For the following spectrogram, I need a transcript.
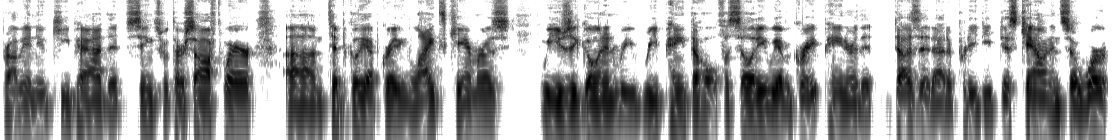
probably a new keypad that syncs with our software. Um, typically, upgrading lights, cameras. We usually go in and we repaint the whole facility. We have a great painter that does it at a pretty deep discount, and so we're.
